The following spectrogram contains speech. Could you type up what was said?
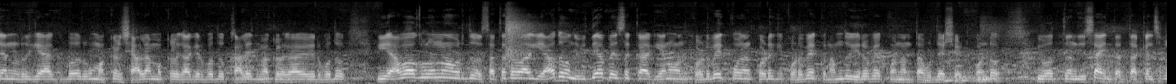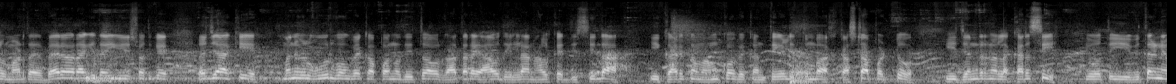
ಜನರಿಗೆ ಆಗ್ಬೋದು, ಮಕ್ಕಳು ಶಾಲಾ ಮಕ್ಕಳಿಗಾಗಿರ್ಬೋದು ಕಾಲೇಜ್ ಮಕ್ಕಳಿಗಾಗಿರ್ಬೋದು, ಈ ಯಾವಾಗಲೂ ಅವ್ರದ್ದು ಸತತವಾಗಿ ಯಾವುದೋ ಒಂದು ವಿದ್ಯಾಭ್ಯಾಸಕ್ಕಾಗಿ ಏನೋ ಒಂದು ಕೊಡಬೇಕು ಕೊಡುಗೆ ಕೊಡಬೇಕು ನಮ್ಮದು ಇರಬೇಕು ಅನ್ನೋಂಥ ಉದ್ದೇಶ ಇಟ್ಕೊಂಡು ಇವತ್ತೊಂದು ದಿವಸ ಇಂಥ ಕೆಲಸಗಳು ಮಾಡ್ತಾಯಿದ್ದಾರೆ ಬೇರೆಯವರಾಗಿದ್ದ ಈ ಇಷ್ಟೊತ್ತಿಗೆ ರಜೆ ಹಾಕಿ ಮನೆಗಳಿಗೆ ಊರಿಗೆ ಹೋಗ್ಬೇಕಪ್ಪ ಅನ್ನೋದಿತ್ತು, ಅವ್ರಿಗೆ ಆ ಥರ ಯಾವುದಿಲ್ಲ ನಾಲ್ಕೈದು ದಿವಸದಿಂದ ಈ ಕಾರ್ಯಕ್ರಮ ಹಮ್ಕೋಬೇಕಂತೇಳಿ ತುಂಬ ಕಷ್ಟಪಟ್ಟು ಈ ಜನರನ್ನೆಲ್ಲ ಕರೆಸಿ ಇವತ್ತು ಈ ವಿತರಣೆ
